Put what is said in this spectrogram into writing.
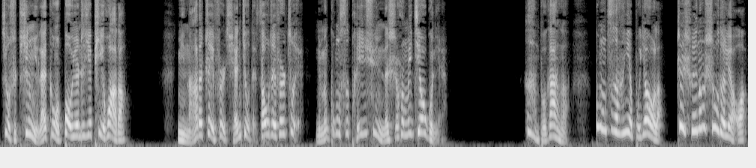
就是听你来跟我抱怨这些屁话的？你拿了这份钱就得遭这份罪？你们公司培训你的时候没教过你？俺不干了，工资俺也不要了，这谁能受得了啊？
